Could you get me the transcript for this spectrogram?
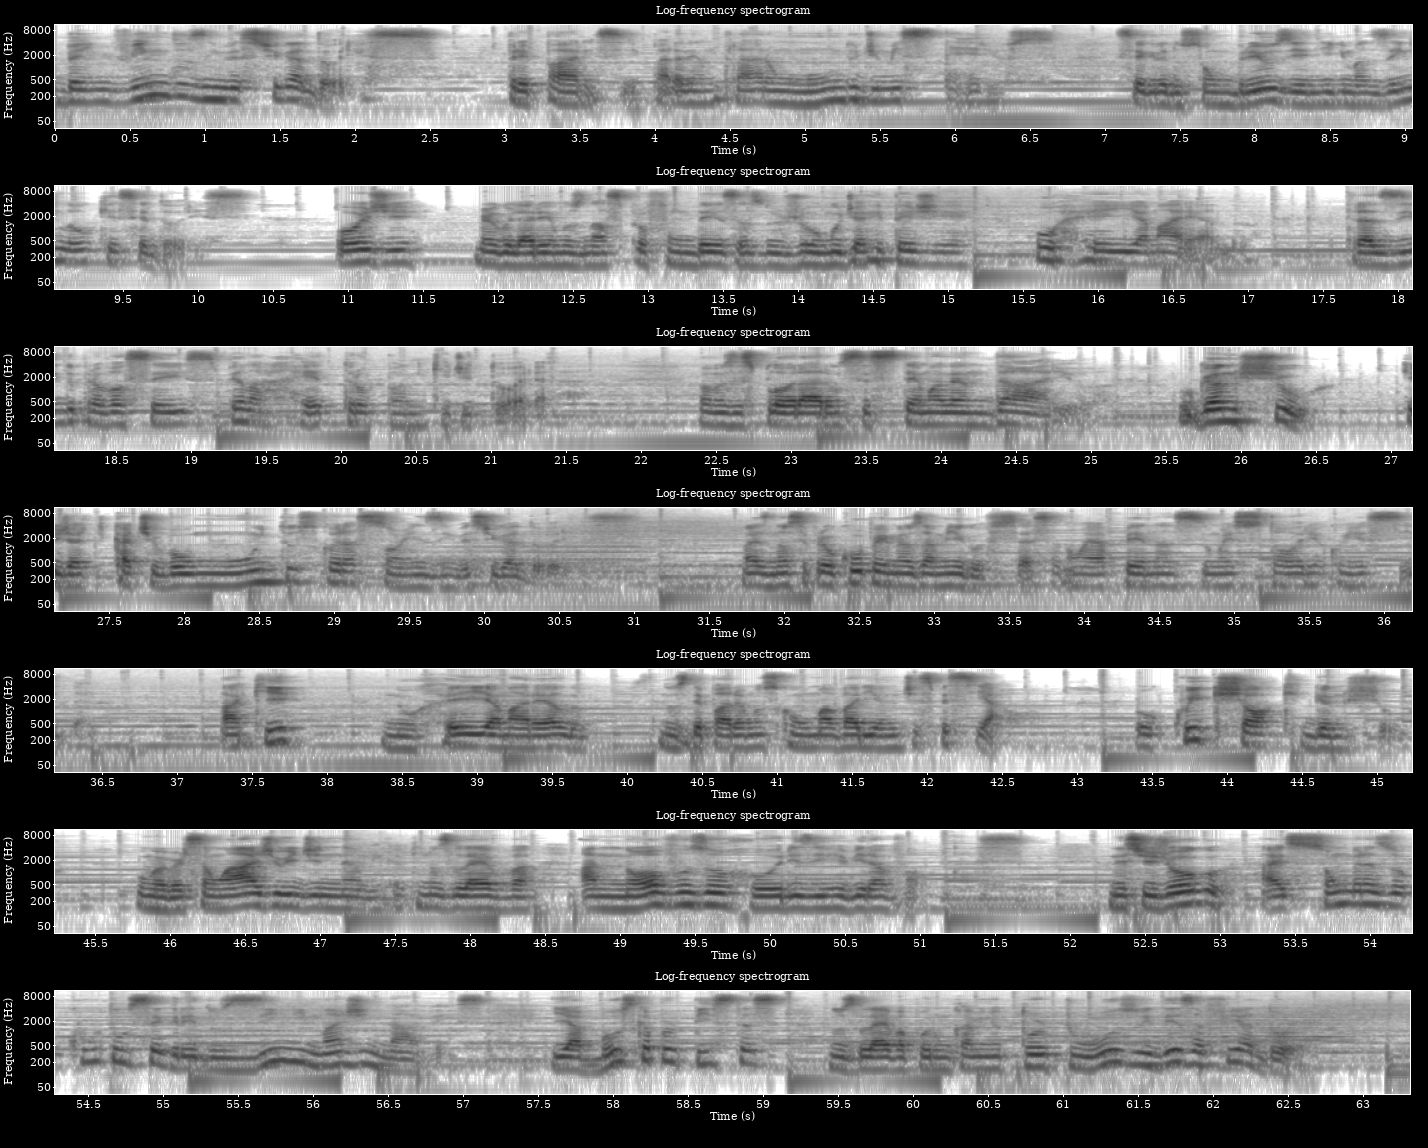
Bem-vindos, investigadores. Preparem-se para adentrar um mundo de mistérios, segredos sombrios e enigmas enlouquecedores. Hoje mergulharemos nas profundezas do jogo de RPG O Rei Amarelo, trazido para vocês pela Retropunk Editora. Vamos explorar um sistema lendário, o Ganshu que já cativou muitos corações investigadores. Mas não se preocupem, meus amigos, essa não é apenas uma história conhecida. Aqui, no Rei Amarelo, nos deparamos com uma variante especial, o Quick Shock Ganshu, uma versão ágil e dinâmica que nos leva a novos horrores e reviravoltas. Neste jogo, as sombras ocultam segredos inimagináveis e a busca por pistas nos leva por um caminho tortuoso e desafiador.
